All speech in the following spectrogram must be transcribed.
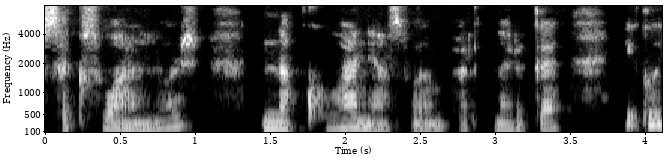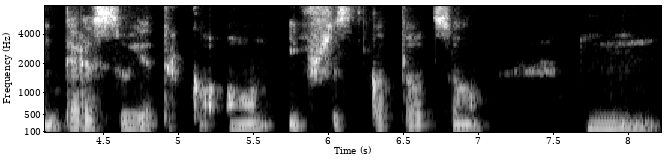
seksualność, nakłania swoją partnerkę, jego interesuje tylko on i wszystko to, co mm,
